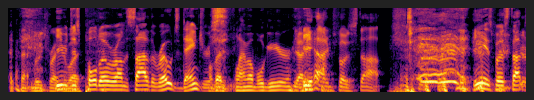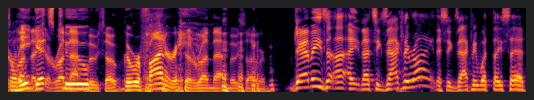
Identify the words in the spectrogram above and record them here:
Hit that moose right you away. just pulled over on the side of the road. It's dangerous. That flammable gear. yeah, he's Yeah. not even supposed to stop. he ain't supposed to stop Should've till he that- gets should've run that to moose over. the refinery. Should run that moose over. Gabby's. Uh, uh, that's exactly right. That's exactly what they said.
